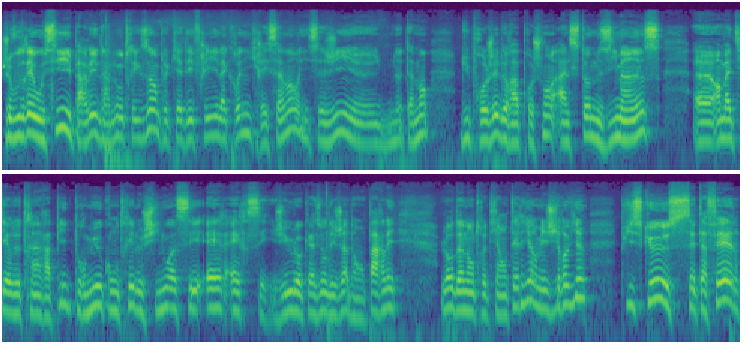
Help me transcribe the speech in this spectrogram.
Je voudrais aussi parler d'un autre exemple qui a défrayé la chronique récemment. Il s'agit euh, notamment du projet de rapprochement Alstom-Siemens euh, en matière de train rapide pour mieux contrer le chinois CRRC. J'ai eu l'occasion déjà d'en parler lors d'un entretien antérieur, mais j'y reviens puisque cette affaire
